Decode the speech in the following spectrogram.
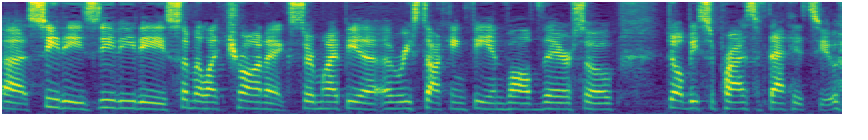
uh, CDs, DVDs, some electronics. There might be a, a, restocking fee involved there, so don't be surprised if that hits you.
